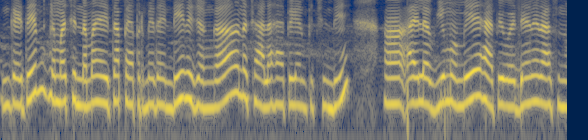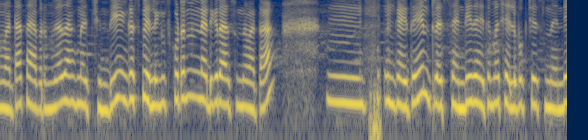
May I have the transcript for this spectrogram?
ఇంకైతే మా చిన్నమ్మాయి అయితే ఆ పేపర్ మీద అండి. నిజంగా నాకు చాలా హ్యాపీగా అనిపించింది. I love you mummy happy birthday అని రాసిందన్నమాట పేపర్ మీద. దానికి నచ్చింది. ఇంకా స్పెల్లింగ్స్ కూడా నన్ను అడిగి రాసిందన్నమాట. ఇంకైతే డ్రెస్ అండి. ఇదైతే మా చెల్లి బుక్ చేసిందండి.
